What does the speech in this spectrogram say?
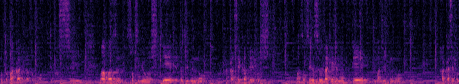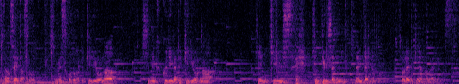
ことばかりだと思ってますし、まあ、まず卒業して、えっと、自分の博士課程として、まあ、卒業するだけじゃなくて、まあ、自分の博士としてのセータスを示すことができるような締めくくりができるような研究者 研究者になりたいなと。将来的には考えています。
